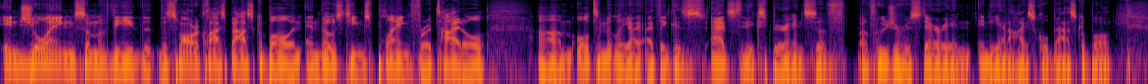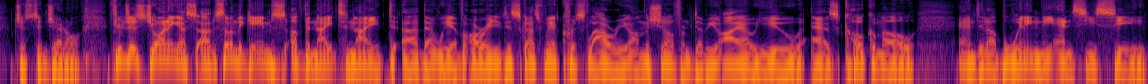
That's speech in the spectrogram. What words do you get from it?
enjoying some of the, the, the smaller class basketball and, and those teams playing for a title um, ultimately I, I, think is adds to the experience of of Hoosier Hysteria and Indiana high school basketball, just in general. If you're just joining us, uh, some of the games of the night tonight uh, that we have already discussed. We had Chris Lowry on the show from WIOU as Kokomo ended up winning the NCC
